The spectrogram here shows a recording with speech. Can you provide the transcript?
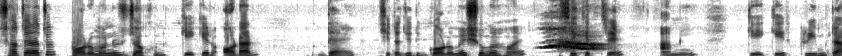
সচরাচর বড় মানুষ যখন কেকের অর্ডার দেয়, সেটা যদি গরমের সময় হয়, সেক্ষেত্রে আমি কেকের ক্রিমটা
